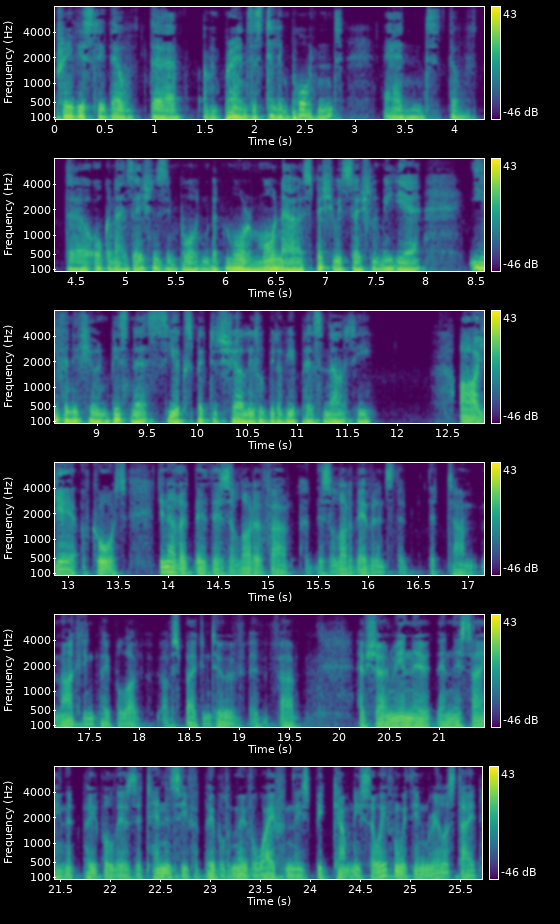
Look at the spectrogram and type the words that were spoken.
previously the the I mean, brands are still important, and the the organisation is important, but more and more now, especially with social media, even if you're in business, you're expected to show a little bit of your personality. Oh yeah, of course. You know, there's a lot of uh, there's a lot of evidence that that um, marketing people I've, I've, spoken to have have, uh, have shown me, and they're and they're saying that people there's a tendency for people to move away from these big companies. So even within real estate,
